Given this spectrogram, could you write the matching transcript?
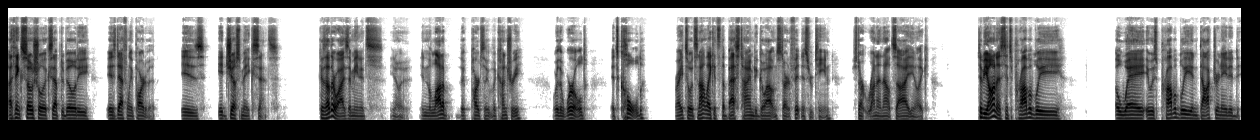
I think social acceptability is definitely part of it. Is it just makes sense? Because otherwise, I mean, it's you know in a lot of the parts of the country or the world, it's cold. right? So it's not like it's the best time to go out and start a fitness routine, start running outside, you know, like to be honest, it's probably a way it was probably indoctrinated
